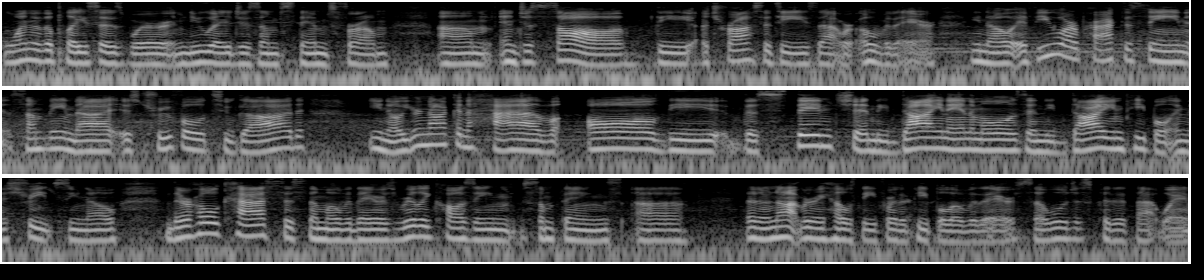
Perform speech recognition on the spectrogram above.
one of the places where New Ageism stems from um, and just saw the atrocities that were over there. You know, if you are practicing something that is truthful to God, you know you're not going to have all the the stench and the dying animals and the dying people in the streets you know. Their whole caste system over there is really causing some things uh, that are not very healthy for the people over there. So we'll just put it that way.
